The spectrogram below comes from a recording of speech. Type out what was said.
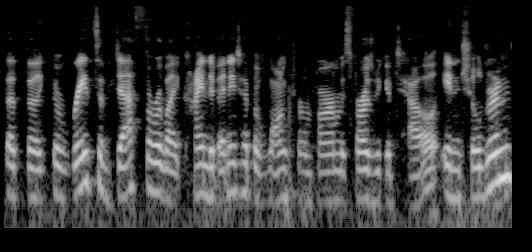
that the like the rates of death or like kind of any type of long term harm, as far as we could tell, in children.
